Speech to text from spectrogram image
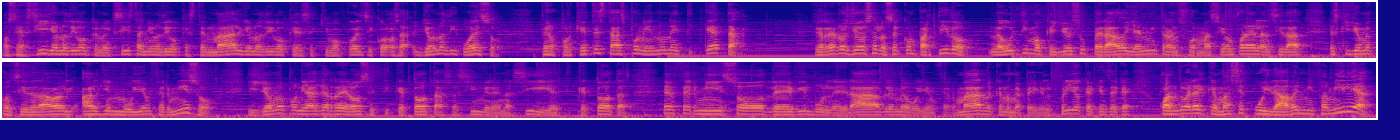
O sea, sí, yo no digo que no existan, yo no digo que estén mal, yo no digo que se equivocó el psicólogo, o sea, yo no digo eso. Pero ¿por qué te estás poniendo una etiqueta? Guerreros, yo se los he compartido. Lo último que yo he superado ya en mi transformación fuera de la ansiedad es que yo me consideraba alguien muy enfermizo. Y yo me ponía guerreros etiquetotas, así, miren, así, etiquetotas. Enfermizo, débil, vulnerable, me voy a enfermar, que no me pegue el frío, que quién sabe qué. Cuando era el que más se cuidaba en mi familia.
